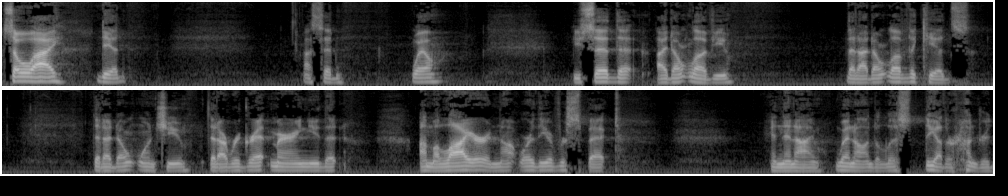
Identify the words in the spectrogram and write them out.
So I did. I said, Well, you said that I don't love you, that I don't love the kids, that I don't want you, that I regret marrying you, that I'm a liar and not worthy of respect. And then I went on to list the other hundred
